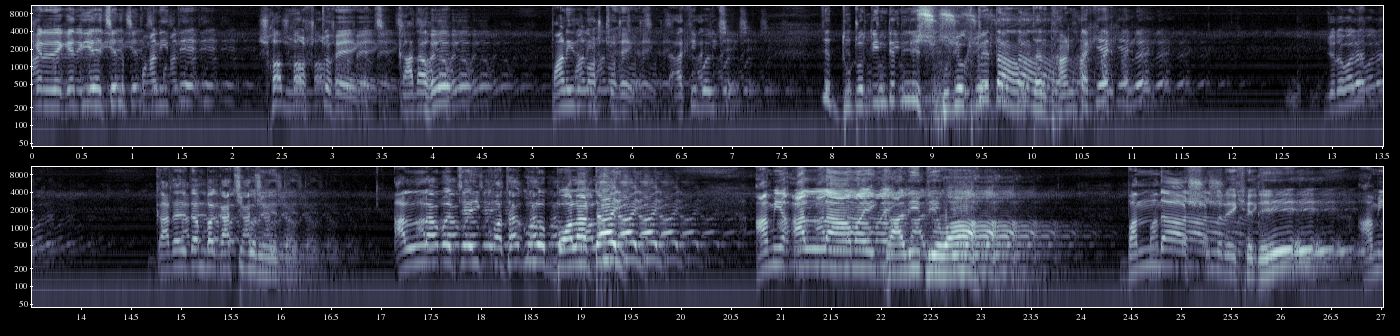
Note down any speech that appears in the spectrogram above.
কেটে রেখে দিয়েছেন পানিতে সব নষ্ট হয়ে গেছে। কাদা হয়ে পানিতে নষ্ট হয়ে গেছে। তা কি বলছে? যে দুটো তিনটে দিন সুযোগ পেতাম তার ধানটাকে জোরে বলে? গাদা দিতাম বা গাছি করে নিতাম। আল্লাহ বলছে এই কথাগুলো বলাটাই আমি আল্লাহ আমায় গালি দেওয়া। বান্দা শুনে রেখে দে আমি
